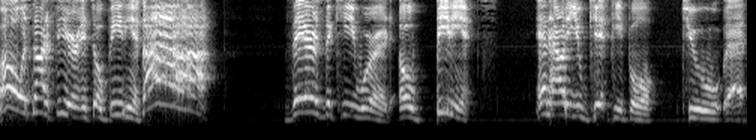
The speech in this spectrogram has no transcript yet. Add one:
Oh, it's not a fear, it's obedience. Ah! There's the key word obedience. And how do you get people to uh,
